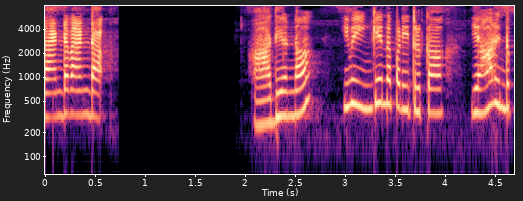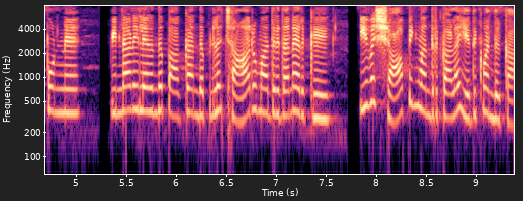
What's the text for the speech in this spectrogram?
வேண்டாம் வேண்டாம். ஆதி அண்ணா? இவன் இங்க என்ன பண்ணிட்டு இருக்கா? யார் இந்த பொண்ணு? பின்னாடில இருந்து பார்க்க அந்த பிள்ளை சாரு மாதிரி தானே இருக்கு. இவ ஷாப்பிங் வந்திருக்காளா? எதுக்கு வந்திருக்கா?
